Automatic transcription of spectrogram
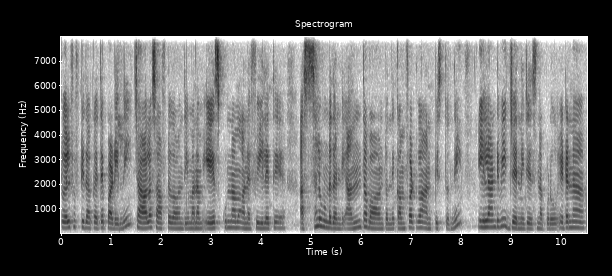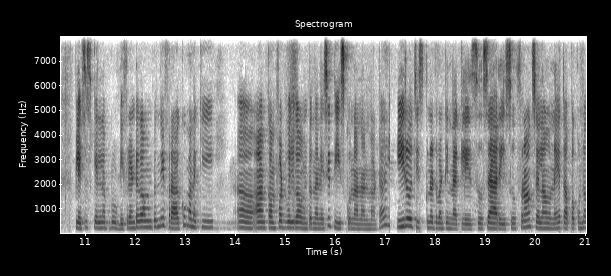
ట్వెల్వ్ ఫిఫ్టీ దాకా అయితే పడింది. చాలా సాఫ్ట్గా ఉంది. మనం వేసుకున్నాము అనే ఫీల్ అయితే అస్సలు ఉండదండి. అంత బాగుంటుంది. కంఫర్ట్గా అనిపిస్తుంది. ఇలాంటివి జర్నీ చేసినప్పుడు ఎటన్నా ప్లేసెస్కి వెళ్ళినప్పుడు డిఫరెంట్గా ఉంటుంది. ఫ్రాకు మనకి కంఫర్టబుల్గా ఉంటుందనేసి తీసుకున్నాను అనమాట ఈరోజు తీసుకున్నటువంటి నెక్లెస్ శారీస్ ఫ్రాక్స్ ఎలా ఉన్నాయో తప్పకుండా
